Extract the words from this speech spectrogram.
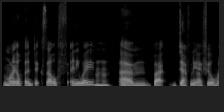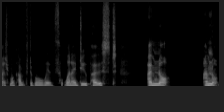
my authentic self anyway. Mhm. Um, but definitely, I feel much more comfortable with when I do post. I'm not. I'm not.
